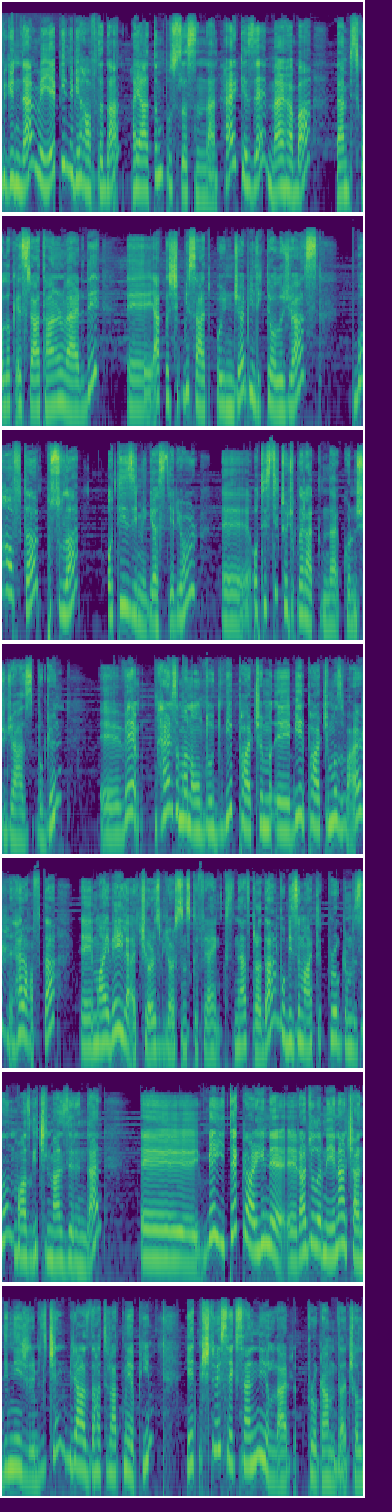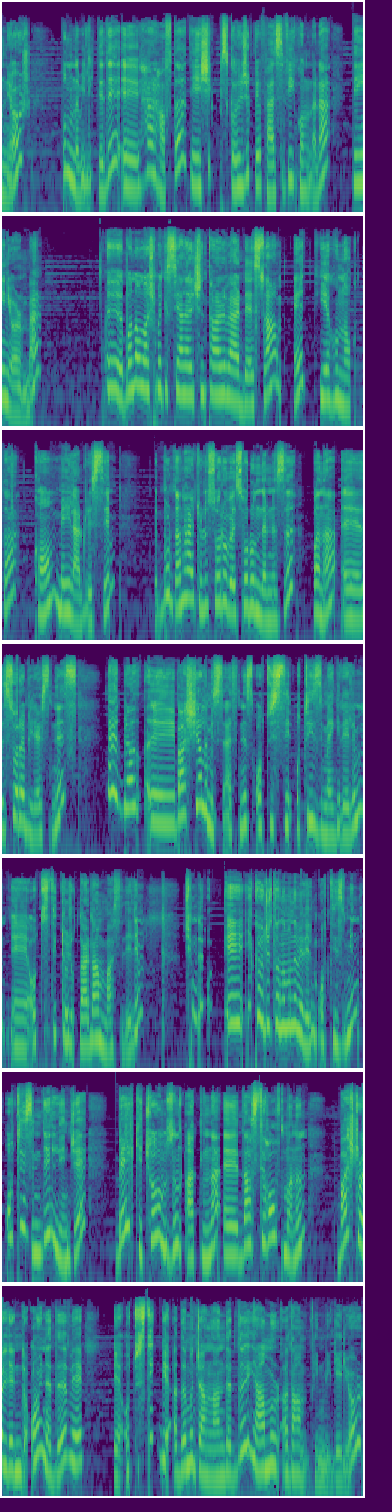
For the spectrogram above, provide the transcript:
Bir günden ve yepyeni bir haftadan Hayatın Pusulası'ndan herkese merhaba. Ben psikolog Esra Tanrıverdi. Ee, yaklaşık bir saat boyunca birlikte olacağız. Bu hafta pusula otizmi gösteriyor. Ee, otistik çocuklar hakkında konuşacağız bugün. E, ve her zaman olduğu gibi parçam, e, bir parçamız var her hafta. E, My Way ile açıyoruz biliyorsunuz ki Frank Sinatra'da. Bu bizim artık programımızın vazgeçilmezlerinden. E, ve tekrar yine e, radyolarını yeni açan dinleyicilerimiz için biraz da hatırlatma yapayım. 70'li ve 80'li yıllar programda çalınıyor. Bununla birlikte de e, her hafta değişik psikolojik ve felsefi konulara değiniyorum ben. E, bana ulaşmak isteyenler için tanrıverdiesram.yahoo.com mail adresim. Buradan her türlü soru ve sorunlarınızı bana e, sorabilirsiniz. Evet biraz e, başlayalım isterseniz otizm, otizme girelim. E, otistik çocuklardan bahsedelim. Şimdi e, ilk önce tanımını verelim otizmin. Otizm denilince belki çoğumuzun aklına e, Dusty Hoffman'ın başrollerinde oynadığı ve e, otistik bir adamı canlandırdığı Yağmur Adam filmi geliyor.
